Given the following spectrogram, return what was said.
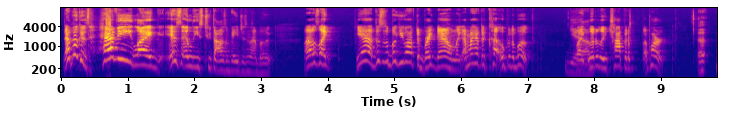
that book is heavy. Like, it's at least 2,000 pages in that book. I was like, yeah, this is a book you have to break down. Like, I might have to cut open the book. yeah. Like, literally chop it apart. Uh,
